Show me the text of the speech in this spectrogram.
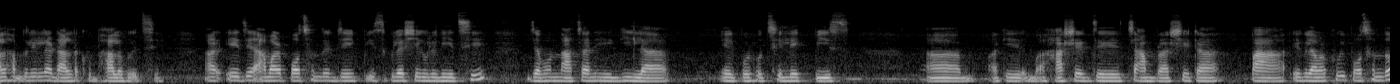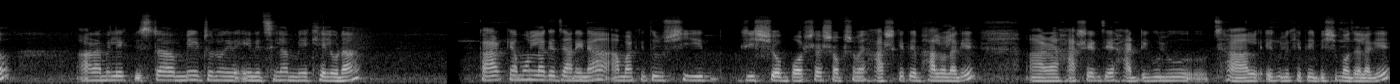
আলহামদুলিল্লাহ ডালটা খুব ভালো হয়েছে। আর এই যে আমার পছন্দের যেই পিসগুলো সেগুলো নিয়েছি। যেমন নাচানি, গিলা এরপর হচ্ছে লেগ পিস আর কি হাঁসের যে চামড়া, সেটা, পা, এগুলো আমার খুবই পছন্দ। আর আমি লেগ পিসটা মেয়ের জন্য এনেছিলাম, মেয়ে খেলো না। কার কেমন লাগে জানি না, আমার কিন্তু শীত, গ্রীষ্ম, বর্ষা সবসময় হাঁস খেতে ভালো লাগে। আর হাঁসের যে হাড্ডিগুলো, ছাল, এগুলো খেতে বেশি মজা লাগে।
